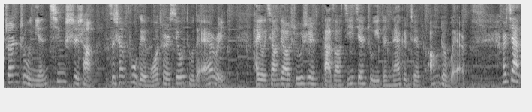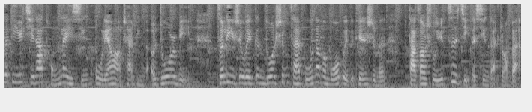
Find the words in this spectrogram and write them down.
专注年轻市场，自称不给模特修图的 Ari。还有强调舒适，打造极简主义的 Negative Underwear。而价格低于其他同类型互联网产品的 Adorme，则立志为更多身材不那么魔鬼的天使们打造属于自己的性感装扮。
